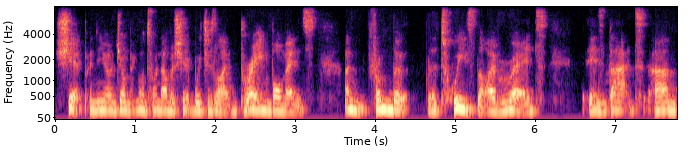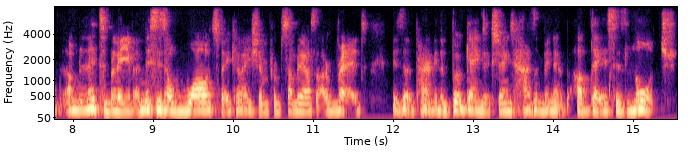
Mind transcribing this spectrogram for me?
ship and you're jumping onto another ship, which is like brain vomits And from the the tweets that I've read, is that um, I'm led to believe, and this is a wild speculation from somebody else that I read, is that apparently the Book Games Exchange hasn't been updated since launch.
